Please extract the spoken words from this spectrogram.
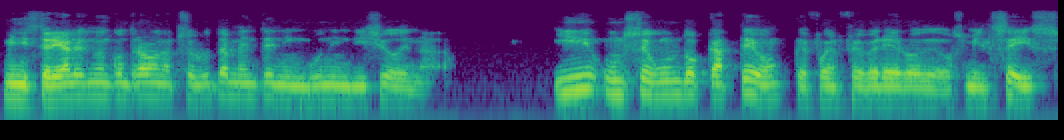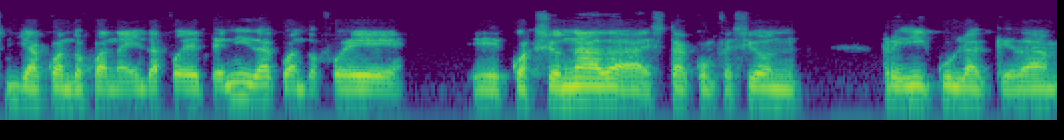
ministeriales no encontraron absolutamente ningún indicio de nada. Y un segundo cateo, que fue en febrero de 2006, ya cuando Juana Hilda fue detenida, cuando fue eh, coaccionada esta confesión ridícula que da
